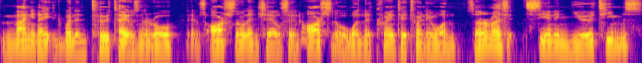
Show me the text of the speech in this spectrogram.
Man United winning two titles in a row. Then it was Arsenal and Chelsea, and Arsenal won the 2021. So I don't really see any new teams.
